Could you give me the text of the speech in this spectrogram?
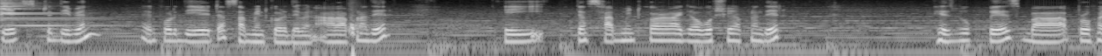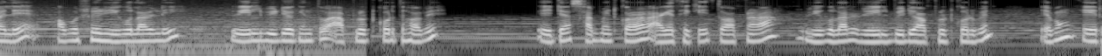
টেক্সট দিবেন, এরপর দিয়ে এটা সাবমিট করে দেবেন। আর আপনাদের এইটা সাবমিট করার আগে অবশ্যই আপনাদের ফেসবুক পেজ বা প্রোফাইলে অবশ্যই রেগুলারলি রিল ভিডিও কিন্তু আপলোড করতে হবে। এইটা সাবমিট করার আগে থেকেই তো আপনারা রেগুলার রিল ভিডিও আপলোড করবেন এবং এর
